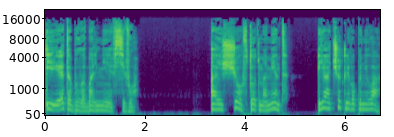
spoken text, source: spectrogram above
и это было больнее всего. А еще в тот момент я отчетливо поняла,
